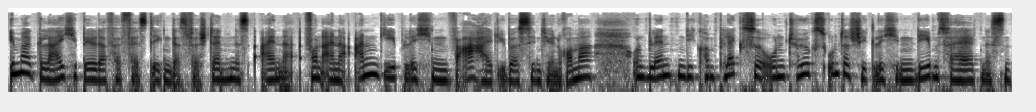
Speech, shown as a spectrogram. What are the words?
immer gleiche Bilder verfestigen das Verständnis einer, von einer angeblichen Wahrheit über Sinti und Roma und blenden die komplexe und höchst unterschiedlichen Lebensverhältnissen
